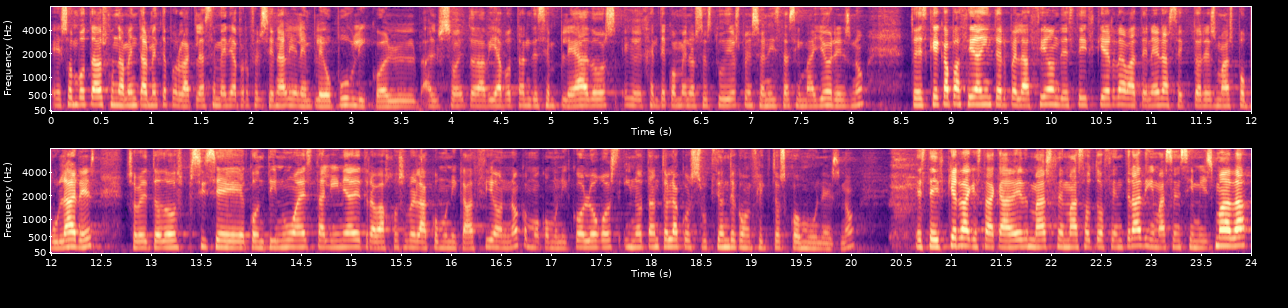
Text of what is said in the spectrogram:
eh, son votados fundamentalmente por la clase media profesional y el empleo público. El, al PSOE todavía votan desempleados, eh, gente con menos estudios, pensionistas y mayores. ¿no? Entonces, ¿qué capacidad de interpelación de esta izquierda va a tener a sectores más populares, sobre todo si se continúa esta línea de trabajo sobre la comunicación, ¿no? como comunicólogos, y no tanto en la construcción de conflictos comunes? ¿no? Esta izquierda que está cada vez más, más autocentrada y más ensimismada,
